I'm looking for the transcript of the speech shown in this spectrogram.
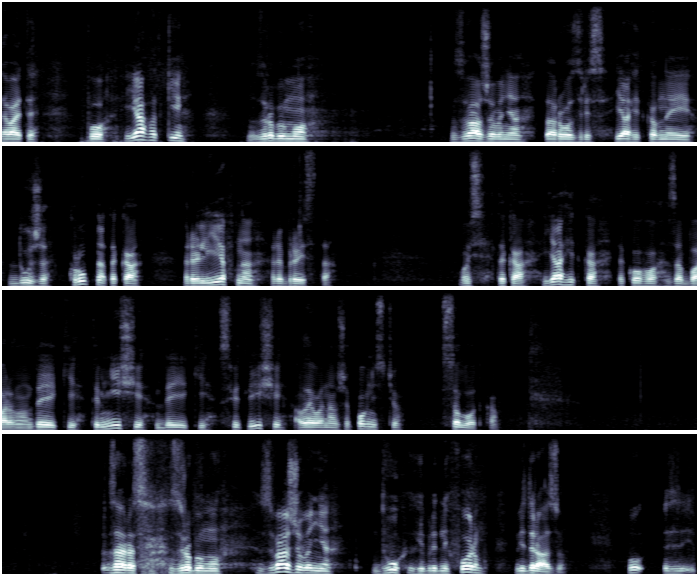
Давайте по ягодки зробимо зважування та розріз. Ягідка в неї дуже крупна, така рельєфна, ребриста. Ось така ягідка такого забарвлена. Деякі темніші, деякі світліші, але вона вже повністю солодка. Зараз зробимо зважування двох гібридних форм відразу. Е,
